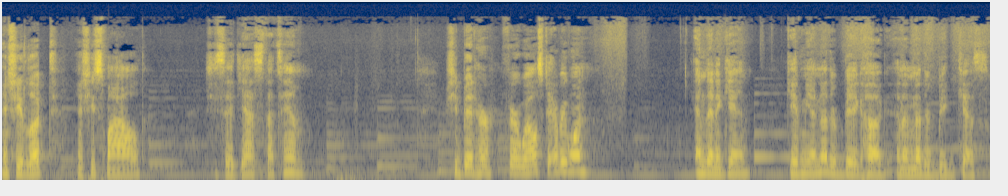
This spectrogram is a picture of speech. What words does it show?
And she looked and she smiled. She said, Yes, that's him. She bid her farewells to everyone. And then again, gave me another big hug and another big kiss.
